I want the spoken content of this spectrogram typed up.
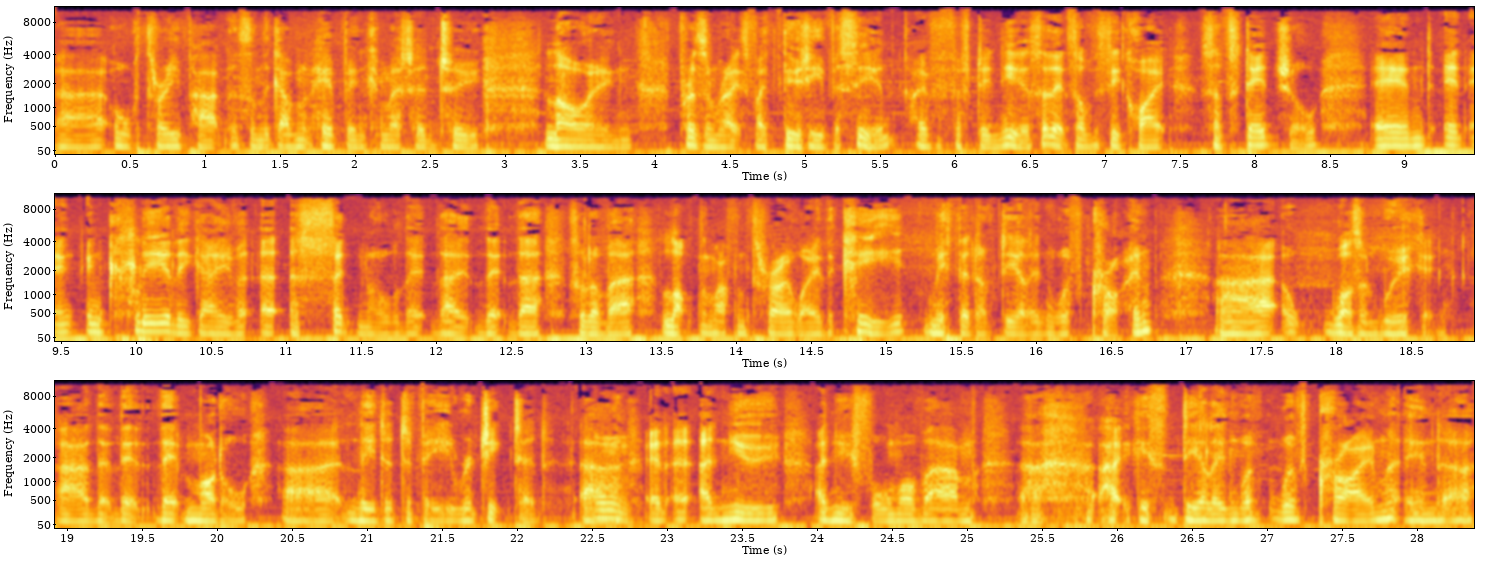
uh, all three partners in the government have been committed to lowering prison rates by 30% over 15 years. So that's obviously quite substantial and, and, and, and clearly gave a, a signal that, they, that the sort of uh, lock them up and throw away the key method of dealing with crime uh, wasn't working. Uh, that, that, that model uh, needed to be rejected. Uh, and a, a new a new form of um, uh, I guess dealing with, with crime and uh,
